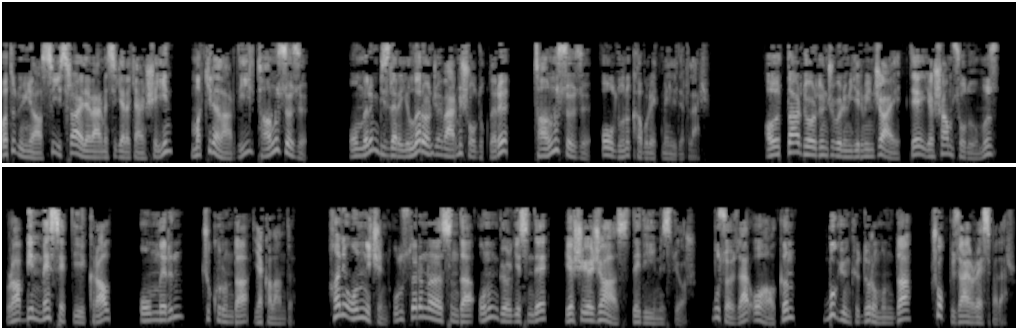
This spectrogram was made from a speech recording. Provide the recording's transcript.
Batı dünyası İsrail'e vermesi gereken şeyin makineler değil Tanrı sözü. Onların bizlere yıllar önce vermiş oldukları Tanrı sözü olduğunu kabul etmelidirler. Ağıtlar 4. bölüm 20. ayette yaşam soluğumuz Rabbin meshettiği kral onların çukurunda yakalandı. Hani onun için ulusların arasında onun gölgesinde yaşayacağız dediğimiz diyor. Bu sözler o halkın bugünkü durumunda çok güzel resmeder.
